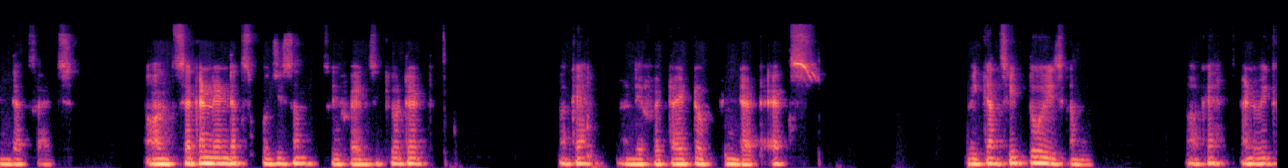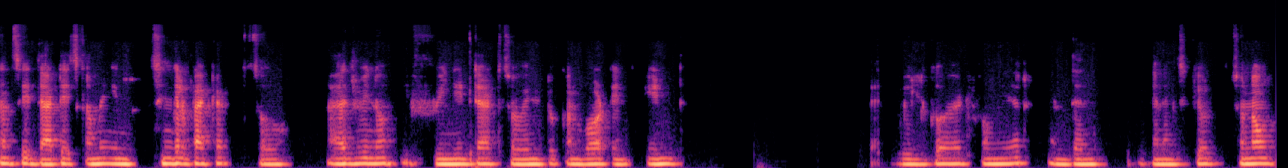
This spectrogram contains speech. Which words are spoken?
index as on second index position. So if I execute it, okay, and if I try to print that x, we can see 2 is coming okay and we can see that is coming in single bracket so as we know if we need that so we need to convert in int. We'll go ahead from here and then we can execute. So now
